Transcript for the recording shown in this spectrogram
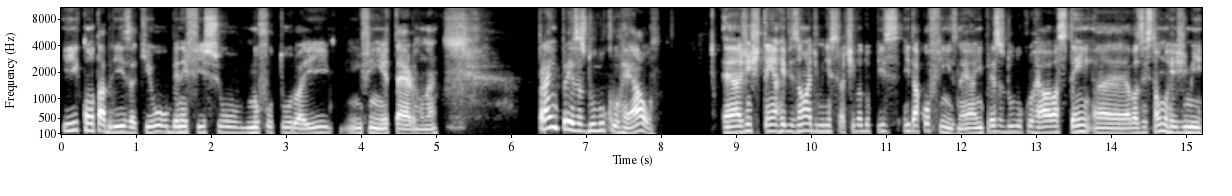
e contabiliza aqui o benefício no futuro aí, enfim, eterno, né? Para empresas do lucro real, é, a gente tem a revisão administrativa do PIS e da COFINS, né? As empresas do lucro real elas têm, é, elas estão no regime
